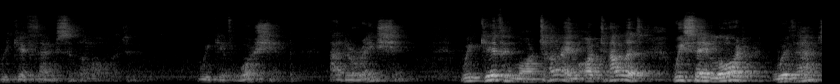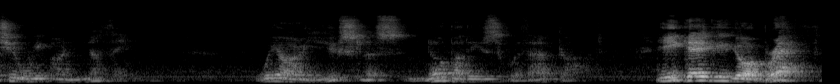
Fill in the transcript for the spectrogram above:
We give thanks to the Lord. We give worship, adoration. We give Him our time, our talents. We say, Lord, without you we are nothing. We are useless nobodies without God. He gave you your breath.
